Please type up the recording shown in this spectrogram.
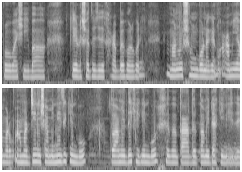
প্রবাসী বা কেউ সাথে যদি খারাপ ব্যবহার করে, মানুষ শুনব না কেন? আমি আমার আমার জিনিস আমি নিজে কিনবো, তো আমি দেখে কিনবো সেটা তাদের তো আমি ডাকিনি যে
